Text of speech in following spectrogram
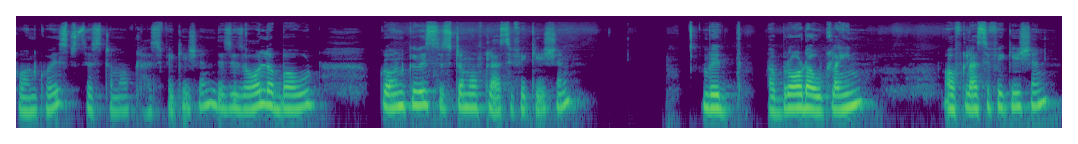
Cronquist system of classification. This is all about Cronquist system of classification with a broad outline of classification,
